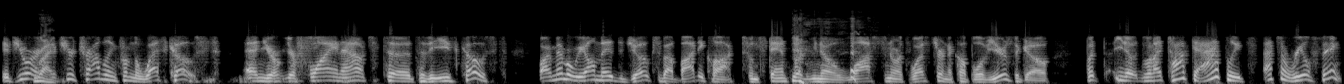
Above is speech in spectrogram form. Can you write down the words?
If you're Right. if you're traveling from the West Coast and you're you're flying out to to the East Coast. Well, I remember we all made the jokes about body clocks when Stanford, you know, lost to Northwestern a couple of years ago. But you know, when I talk to athletes, that's a real thing.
